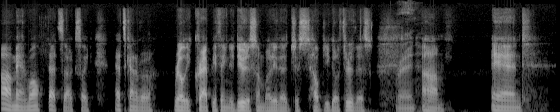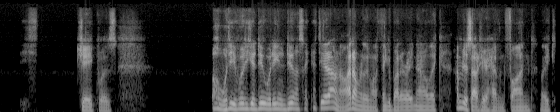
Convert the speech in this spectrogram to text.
"Oh man, well that sucks. Like that's kind of a really crappy thing to do to somebody that just helped you go through this." Right. Um, and Jake was, "Oh, what are you what are you gonna do? What are you gonna do?" I was like, "Dude, I don't know. I don't really want to think about it right now. Like, I'm just out here having fun. Like,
